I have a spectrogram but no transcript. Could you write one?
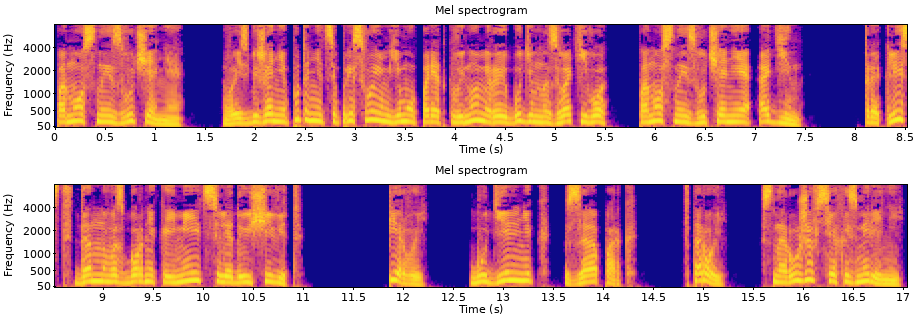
поносные звучания. Во избежание путаницы присвоим ему порядковый номер и будем называть его «Поносное звучание 1». Трек-лист данного сборника имеет следующий вид. Первый. Будильник, зоопарк. Второй. Снаружи всех измерений.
